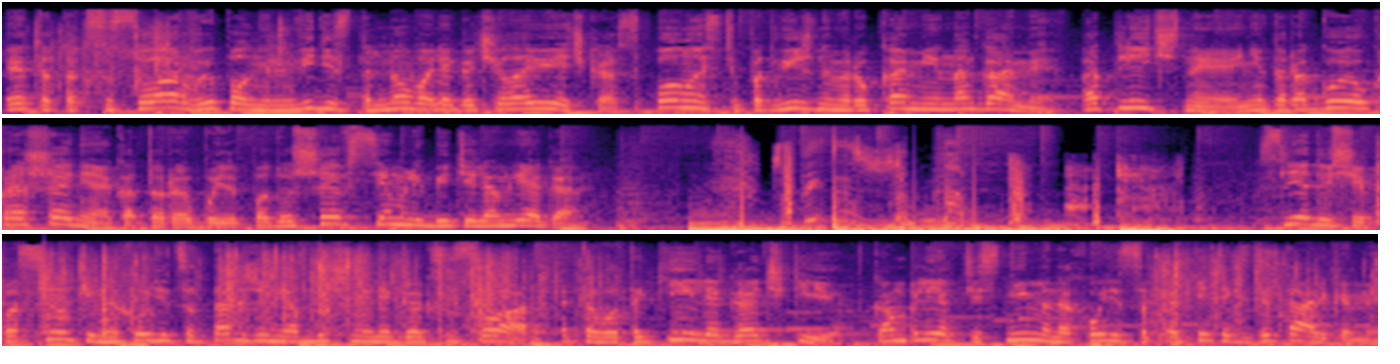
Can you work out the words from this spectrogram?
Этот аксессуар выполнен в виде стального лего-человечка с полностью подвижными руками и ногами. Отличное и недорогое украшение, которое будет по душе всем любителям лего. В следующей посылке находится также необычный лего-аксессуар. Это вот такие лего-очки. В комплекте с ними находится пакетик с детальками.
